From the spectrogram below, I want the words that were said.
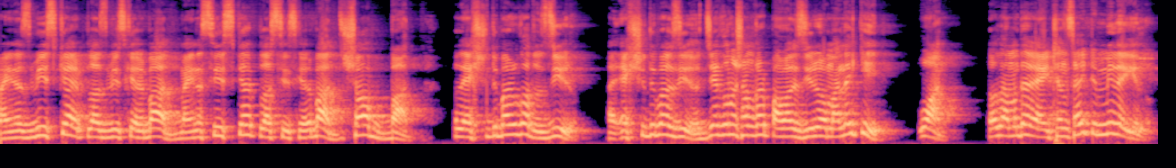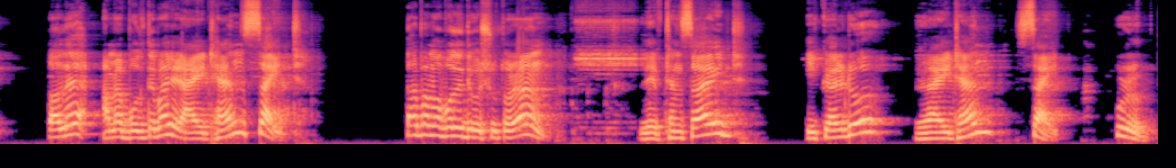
minus B square plus B square বাদ minus C square plus C square বাদ, সব বাদ। তাহলে একশো পাওয়ার কত? জিরো আর একশো পাওয়ার জিরো যে কোনো সংখ্যার পাওয়ার জিরো মানে কি? ওয়ান তাহলে আমাদের রাইট হ্যান্ড সাইড মিলে গেল। তাহলে আমরা বলতে পারি রাইট হ্যান্ড সাইড তারপর আমরা বলে দেবো সুতরাং left hand side equal to right hand side proved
